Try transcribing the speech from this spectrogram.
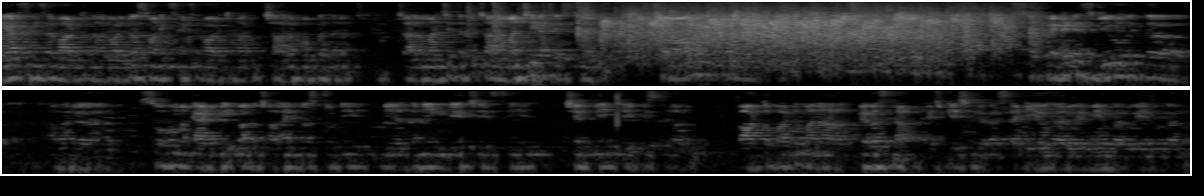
ఐఆర్ సెన్సర్ వాడుతున్నారు అల్ట్రాసానిక్ సెన్సర్ వాడుతున్నారు. చాలా గొప్పతనం చాలా మంచితనం చాలా మంచిగా చేస్తున్నారు. So so credit is due with our Soham academy వారు చాలా ఇంట్రెస్ట్ తోటి మీ అందరినీ ఎంగేజ్ చేసి చెప్పి చేపిస్తున్నారు. వాటితో పాటు మన వ్యవస్థ ఎడ్యుకేషన్ వ్యవస్థ డిఓ గారు ఎంఈఓ గారు ఏఓ గారు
